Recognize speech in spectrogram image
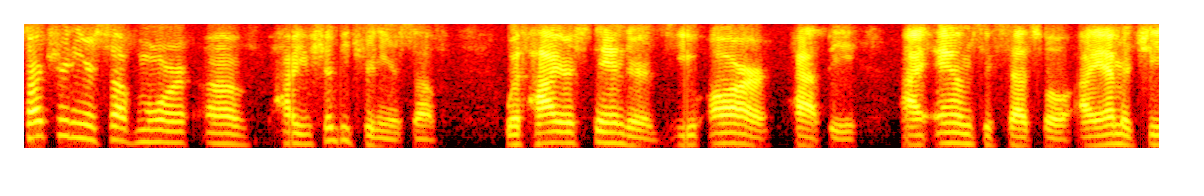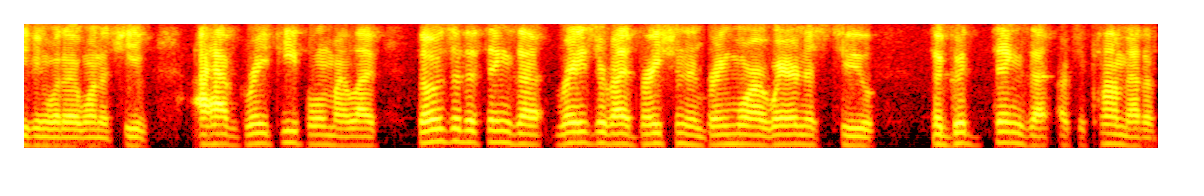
start treating yourself more of how you should be treating yourself, with higher standards. You are happy. I am successful. I am achieving what I want to achieve. I have great people in my life. Those are the things that raise your vibration and bring more awareness to the good things that are to come out of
